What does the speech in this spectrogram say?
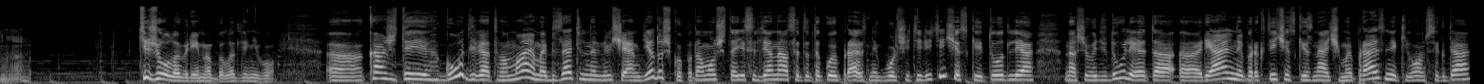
Э, Тяжелое время было для него. Э, Каждый год, 9 мая, мы обязательно навещаем дедушку, потому что если для нас это такой праздник больше теоретический, то для нашего дедули это э, реальный, практически значимый праздник, и он всегда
